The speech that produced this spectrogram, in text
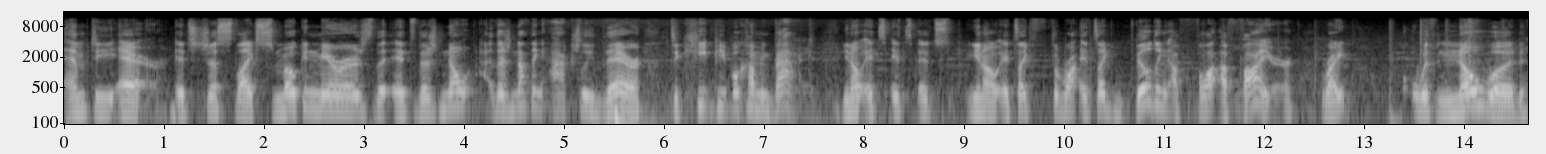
empty air. It's just like smoke and mirrors. That it's there's no there's nothing actually there to keep people coming back. You know it's it's it's you know it's like it's like building a, a fire right? With no wood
